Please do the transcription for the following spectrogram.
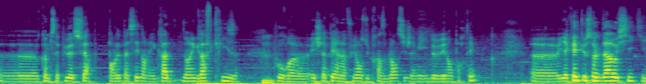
euh, comme ça a pu se faire par le passé dans les, gra- dans les graves crises, Hmm. pour euh, échapper à l'influence du prince blanc si jamais il devait l'emporter. Euh, il y a quelques soldats aussi qui,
